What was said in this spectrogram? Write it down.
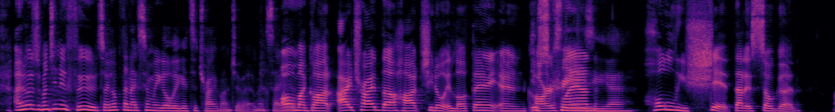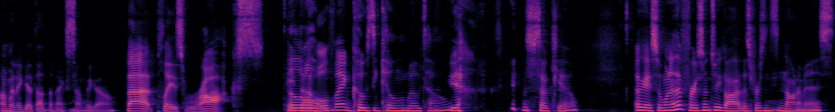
I know there's a bunch of new food, so I hope the next time we go, we get to try a bunch of it. I'm excited. oh my god, I tried the hot Cheeto elote and It's Cars crazy, Land. yeah. Holy shit, that is so good. I'm gonna get that the next time we go. That place rocks. The Ate that little whole thing. cozy cone motel. Yeah. It's so cute. Okay, so one of the first ones we got, this person's anonymous.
